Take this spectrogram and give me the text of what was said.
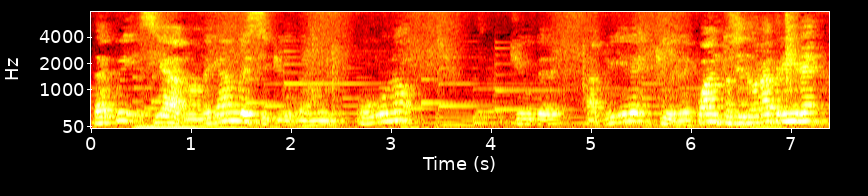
da qui si aprono le gambe e si chiudono, uno, chiudere, aprire, chiudere, quanto si devono aprire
